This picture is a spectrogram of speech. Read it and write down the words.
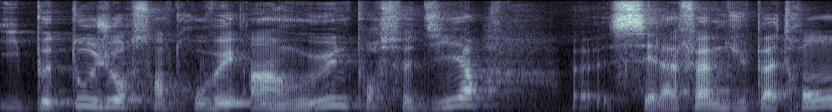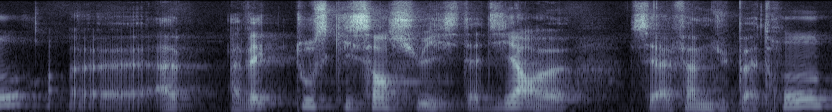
il peut toujours s'en trouver un ou une pour se dire euh, c'est la femme du patron, euh, avec tout ce qui s'ensuit, c'est-à-dire c'est la femme du patron,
